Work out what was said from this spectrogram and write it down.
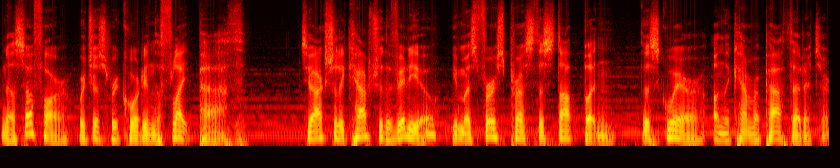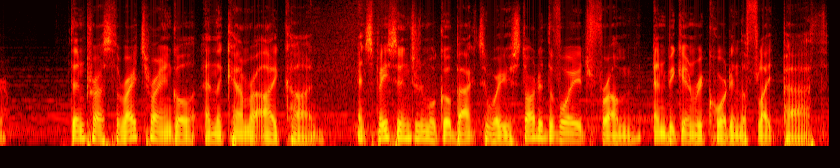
Now so far, we're just recording the flight path, to actually capture the video, you must first press the stop button, the square, on the camera path editor. Then press the right triangle and the camera icon, and Space Engine will go back to where you started the voyage from and begin recording the flight path.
